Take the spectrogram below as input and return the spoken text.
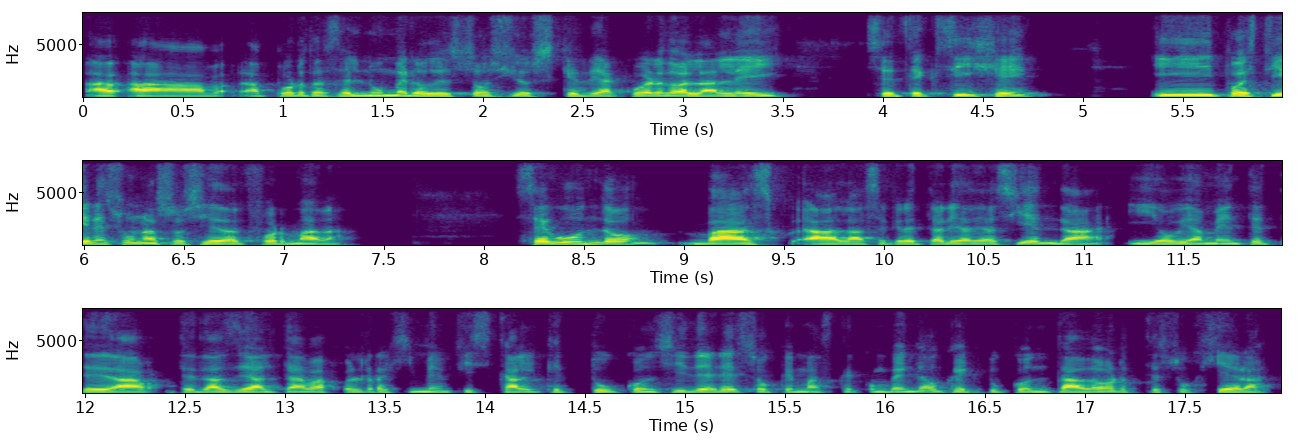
aportas el número de socios que de acuerdo a la ley se te exige y pues tienes una sociedad formada. Segundo, vas a la Secretaría de Hacienda y obviamente te, te, das de alta bajo el régimen fiscal que tú consideres o que más te convenga o que tu contador te sugiera.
